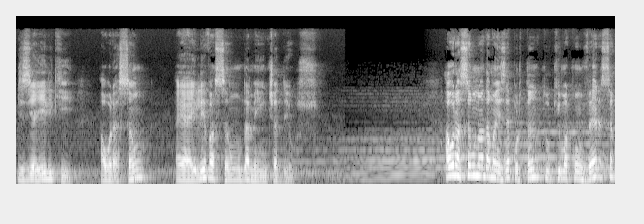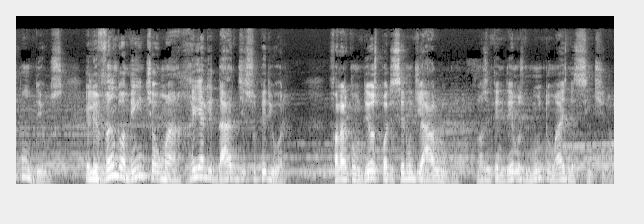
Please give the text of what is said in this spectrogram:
Dizia ele que a oração é a elevação da mente a Deus. A oração nada mais é, portanto, que uma conversa com Deus, elevando a mente a uma realidade superior. Falar com Deus pode ser um diálogo, nós entendemos muito mais nesse sentido,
